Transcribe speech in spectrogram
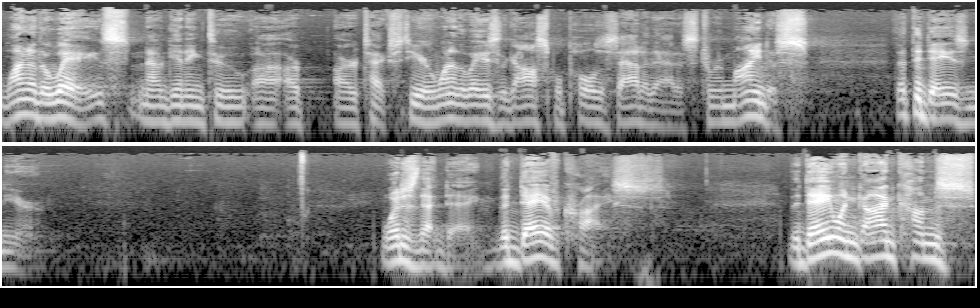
one of the ways, now getting to uh, our, our text here, one of the ways the gospel pulls us out of that is to remind us that the day is near. What is that day? The day of Christ. The day when God comes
